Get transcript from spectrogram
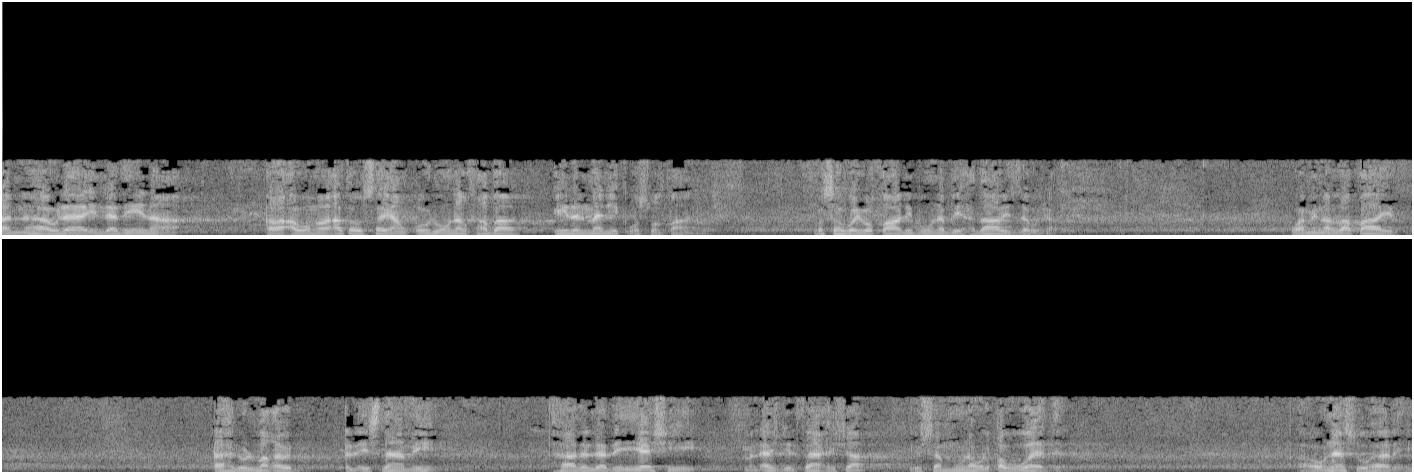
أن هؤلاء الذين رأوا امرأته سينقلون الخبر إلى الملك والسلطان. وسوف يطالبون بإحضار الزوجة. ومن اللطائف أهل المغرب الإسلامي هذا الذي يشي من أجل الفاحشة يسمونه القواد. أو نسوا هذه.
